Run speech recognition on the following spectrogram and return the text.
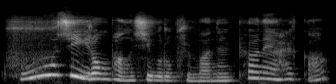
굳이 이런 방식으로 불만을 표현해야 할까?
